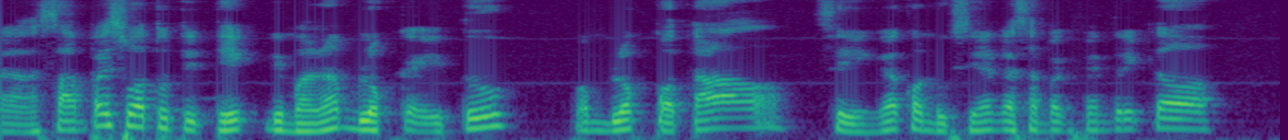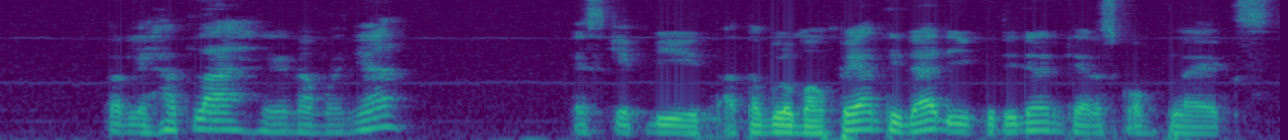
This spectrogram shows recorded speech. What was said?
Nah, sampai suatu titik di mana bloknya itu memblok total sehingga konduksinya nggak sampai ke ventricle terlihatlah yang namanya escape beat atau gelombang P yang tidak diikuti dengan keras kompleks.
